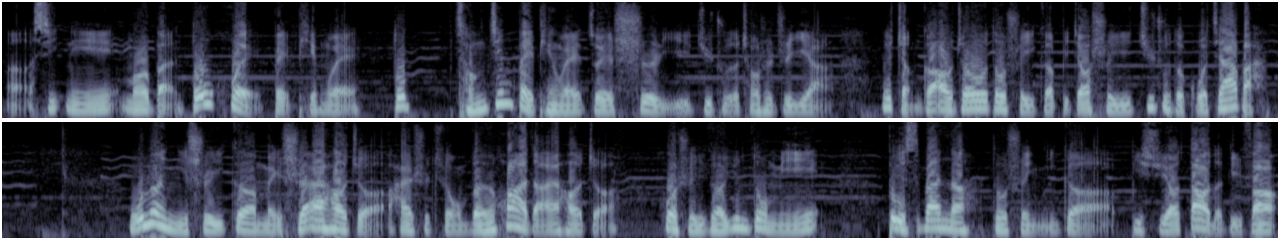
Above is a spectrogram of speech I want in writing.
呃，悉尼、墨尔本都会被评为，都曾经被评为最适宜居住的城市之一啊。因为整个澳洲都是一个比较适宜居住的国家吧。无论你是一个美食爱好者，还是这种文化的爱好者，或是一个运动迷。布里斯班呢，都是你一个必须要到的地方。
